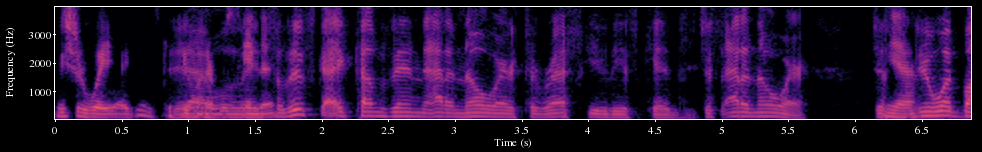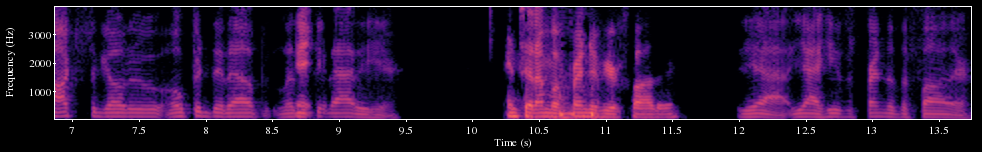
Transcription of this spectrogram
We should wait, I guess, if you Yeah, haven't we'll seen wait. it. So this guy comes in out of nowhere to rescue these kids, just out of nowhere. Just Yeah. knew what box to go to, opened it up. Let's And- get out of here. and said, "I'm a friend of your father." Yeah, yeah, he's a friend of the father.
